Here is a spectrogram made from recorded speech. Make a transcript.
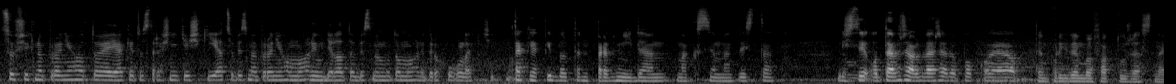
co všechno pro něho to je, jak je to strašně těžký a co bychom pro něho mohli udělat, aby jsme mu to mohli trochu ulehčit. No. Tak jaký byl ten první den, Maxime, když jste když si otevřel dveře do pokoje. Ten první den byl fakt úžasný.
